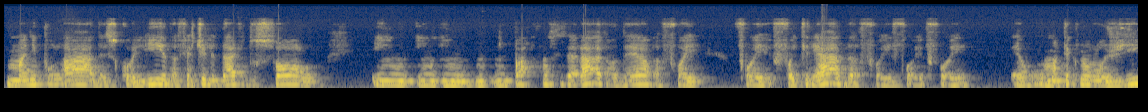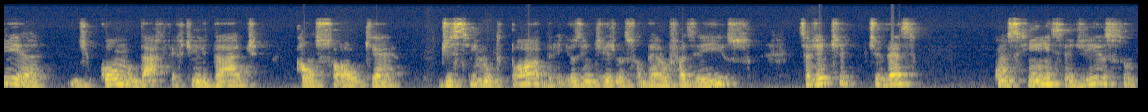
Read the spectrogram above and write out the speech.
manipulada, escolhida, a fertilidade do solo, em, em, em, em parte considerável dela foi, foi, foi criada, foi, foi, foi é uma tecnologia de como dar fertilidade a um solo que é de si muito pobre, e os indígenas souberam fazer isso, se a gente tivesse consciência disso,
